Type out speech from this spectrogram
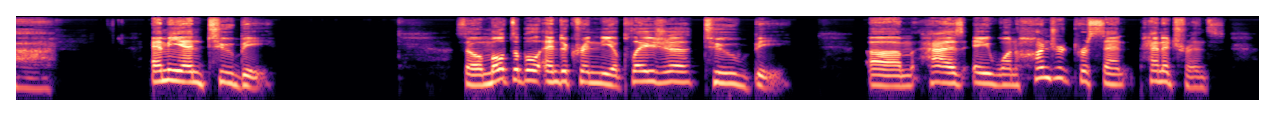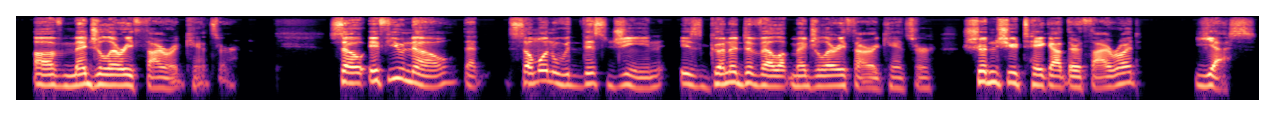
uh, MEN2B. So multiple endocrine neoplasia 2B um, has a 100% penetrance of medullary thyroid cancer. So if you know that someone with this gene is going to develop medullary thyroid cancer, shouldn't you take out their thyroid? Yes.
